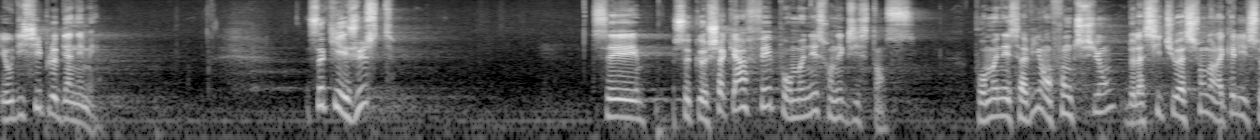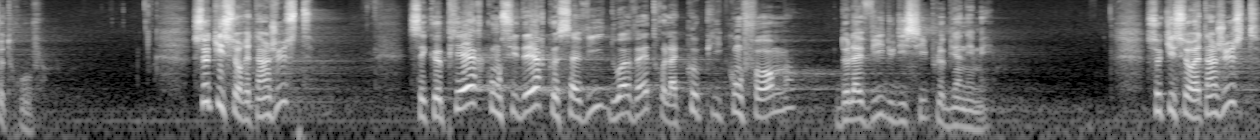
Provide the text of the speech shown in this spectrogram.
et aux disciples bien-aimés. Ce qui est juste, c'est ce que chacun fait pour mener son existence, pour mener sa vie en fonction de la situation dans laquelle il se trouve. Ce qui serait injuste, c'est que Pierre considère que sa vie doit être la copie conforme de la vie du disciple bien-aimé. Ce qui serait injuste,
